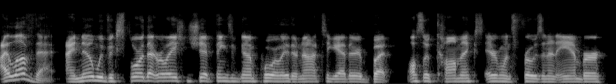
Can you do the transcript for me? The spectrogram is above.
I love that. I know we've explored that relationship. Things have gone poorly. They're not together, but also comics. Everyone's frozen in amber.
